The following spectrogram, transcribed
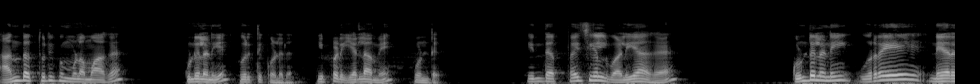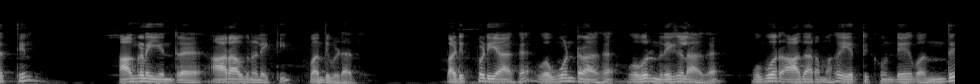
அந்த துடிப்பு மூலமாக குண்டலனியை உறுத்தி கொள்ளுதல் இப்படி எல்லாமே உண்டு. இந்த பயிற்சிகள் வழியாக குண்டலினி ஒரே நேரத்தில் ஆகனை என்ற ஆறாவது நிலைக்கு வந்துவிடாது. படிப்படியாக ஒவ்வொன்றாக ஒவ்வொரு நிலைகளாக ஒவ்வொரு ஆதாரமாக ஏற்றிக்கொண்டே வந்து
